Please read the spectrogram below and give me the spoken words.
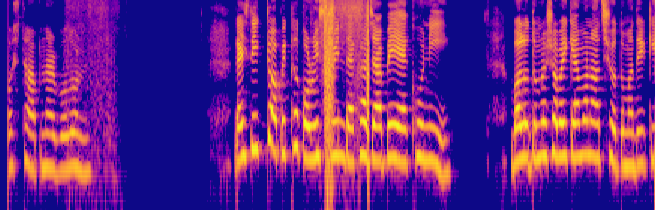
অবস্থা আপনার বলুন গাইস একটু অপেক্ষা করো স্ক্রিন দেখা যাবে এখনই বলো তোমরা সবাই কেমন আছো তোমাদের কি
